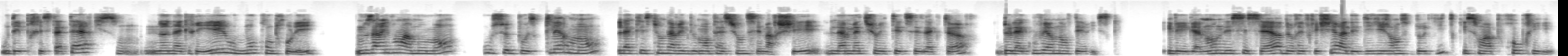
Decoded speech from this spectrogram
ou des prestataires qui sont non agréés ou non contrôlés. Nous arrivons à un moment où se pose clairement la question de la réglementation de ces marchés, la maturité de ces acteurs, de la gouvernance des risques il est également nécessaire de réfléchir à des diligences d'audit qui sont appropriées.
